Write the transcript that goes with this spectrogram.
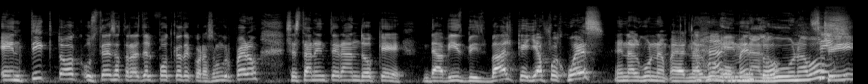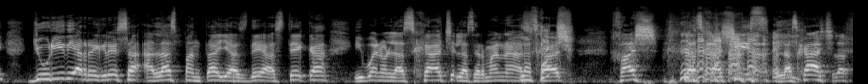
En TikTok, ustedes a través del podcast de Corazón Grupero se están enterando que David Bisbal, que ya fue juez en, alguna, en algún Ajá. ¿En momento. alguna voz? Sí. Yuridia regresa a las pantallas de Azteca. Y bueno, las Hatch, las hermanas ¿Las Hatch. Hash, las Hashis, las Hash, Las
